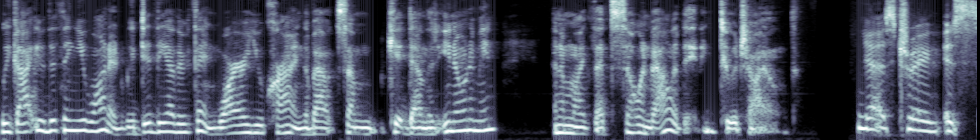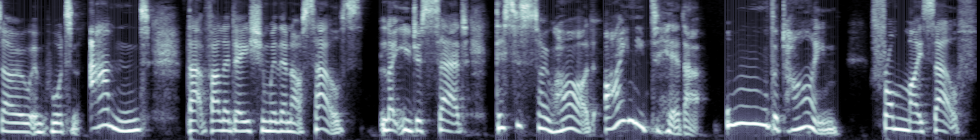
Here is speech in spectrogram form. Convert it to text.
we got you the thing you wanted. We did the other thing. Why are you crying about some kid down the, you know what I mean? And I'm like, that's so invalidating to a child. Yeah, it's true. It's so important. And that validation within ourselves. Like you just said, this is so hard. I need to hear that all the time from myself.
